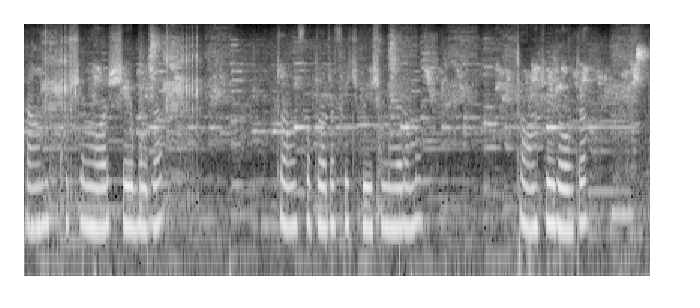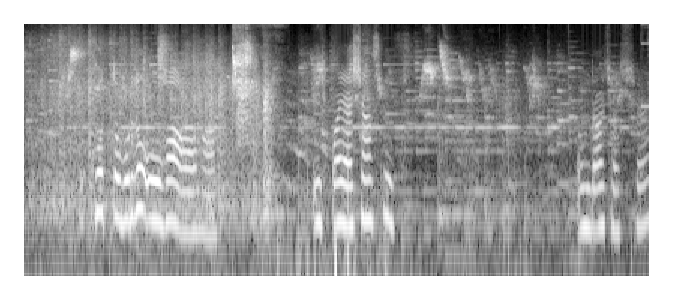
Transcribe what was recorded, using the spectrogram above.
Tamam kuş yemi var şey burada. Tamam fotoğraf hiçbir işime yaramaz. Tamam şey de orada. Kod da burada oha oha. İlk bayağı şanslıyız. Onu da aç aşağı.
